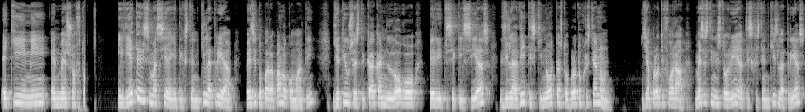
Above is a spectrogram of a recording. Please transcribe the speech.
εκεί ημί εν μέσω αυτό. Ιδιαίτερη σημασία για τη χριστιανική λατρεία παίζει το παραπάνω κομμάτι, γιατί ουσιαστικά κάνει λόγο περί της Εκκλησίας, δηλαδή της κοινότητας των πρώτων χριστιανών. Για πρώτη φορά, μέσα στην ιστορία της χριστιανικής λατρείας,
